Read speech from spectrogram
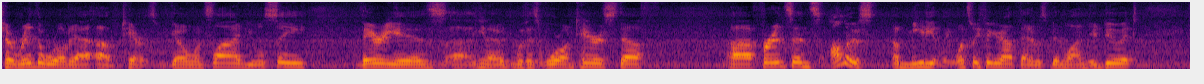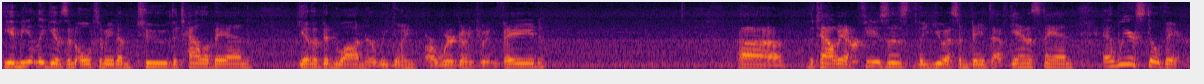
to rid the world of terrorism. If you go one slide, you will see there he is, uh, you know, with his war on terror stuff. Uh, for instance, almost immediately, once we figure out that it was Bin Laden who do it, he immediately gives an ultimatum to the Taliban: "Give a Bin Laden, or we going, or we're going to invade." Uh, the Taliban refuses. The U.S. invades Afghanistan, and we are still there.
